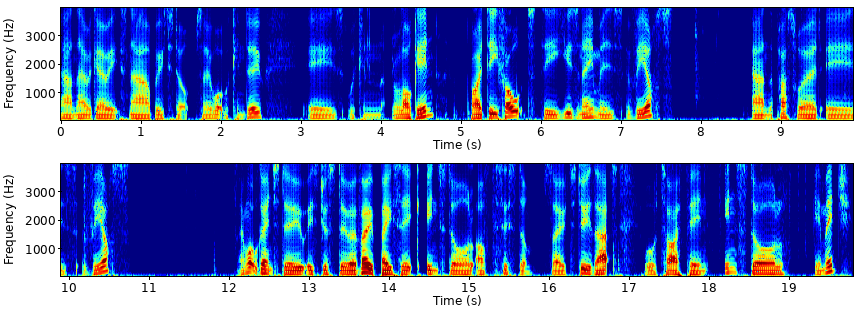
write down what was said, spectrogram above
and there we go it's now booted up. So what we can do is we can log in. By default the username is vyos and the password is vyos and what we're going to do is just do a very basic install of the system. So to do that we'll type in install image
